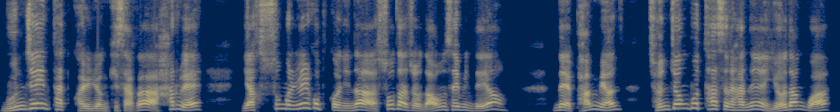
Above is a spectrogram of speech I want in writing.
문재인 탓 관련 기사가 하루에 약 27건이나 쏟아져 나온 셈인데요. 네, 반면 전 정부 탓을 하는 여당과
